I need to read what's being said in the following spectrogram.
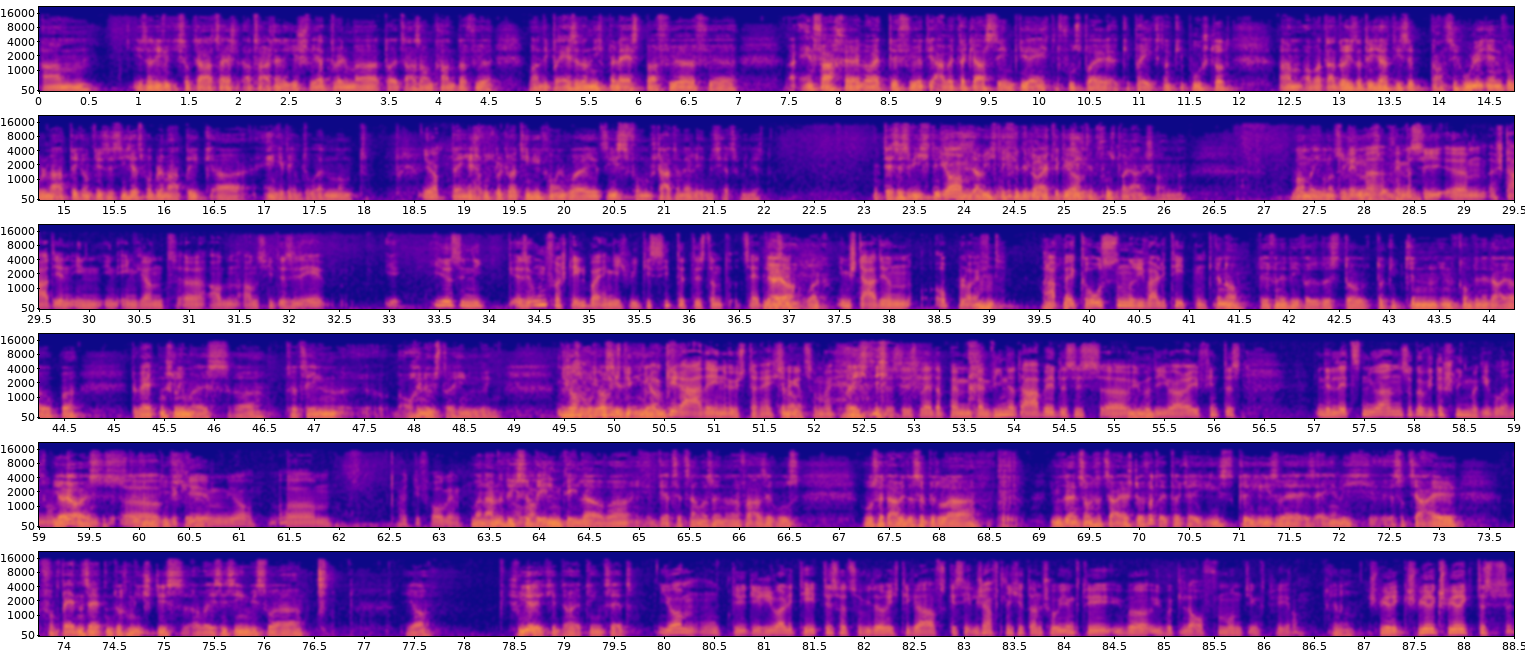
Ähm, ist natürlich, wie gesagt, auch ein zahlsteiniges Schwert, weil man da jetzt auch sagen kann, dafür waren die Preise dann nicht mehr leistbar für, für einfache Leute, für die Arbeiterklasse, eben die eigentlich den Fußball geprägt und gepusht hat. Ähm, aber dadurch ist natürlich auch diese ganze Hooligan-Problematik und diese Sicherheitsproblematik äh, eingedämmt worden und ja, der englische Fußball dorthin gekommen, wo er jetzt ist, vom Stadionerlebnis her zumindest. Und das ist wichtig. Ja, das ist auch wichtig für die Leute, die ja. sich den Fußball anschauen. Ne? War man immer wenn man, wenn man sich ähm, Stadien in, in England äh, an, ansieht, das ist eh irrsinnig, also unvorstellbar eigentlich, wie gesittet das dann zeitweise ja, ja, im Stadion abläuft. Mhm, auch bei großen Rivalitäten. Genau, definitiv. Also das, da, da gibt es in, in Kontinentaleuropa bei weitem Schlimmeres äh, zu erzählen, auch in Österreich im Übrigen. Also ja, ja richtig, in gerade in Österreich, genau, sage ich jetzt einmal. Richtig. Das ist leider beim, beim Wiener Derby, das ist äh, mhm. über die Jahre, ich finde das in den letzten Jahren sogar wieder schlimmer geworden. Und, ja, ja, es ist und, definitiv äh, wirklich, so. Ja, ähm, halt die Frage. Man auch natürlich aber, so Wellentäler, aber derzeit sind wir so in einer Phase, wo es wo es halt auch wieder so ein bisschen ein, ich will gar nicht sagen sozialer Stellvertreterkrieg ist, Krieg ist, weil es eigentlich sozial von beiden Seiten durchmischt ist, aber es ist irgendwie so ein, ja, schwierig in der heutigen Zeit. Ja, die, die Rivalität ist halt so wieder richtig aufs Gesellschaftliche dann schon irgendwie über, übergelaufen und irgendwie, ja. Genau. Schwierig, schwierig, schwierig. Das,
